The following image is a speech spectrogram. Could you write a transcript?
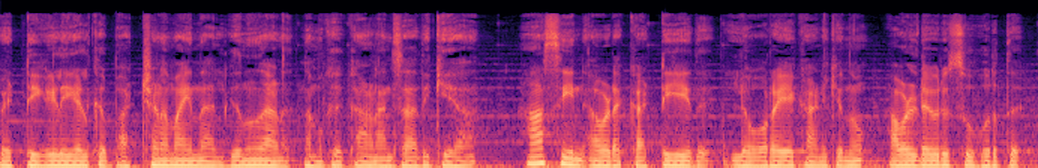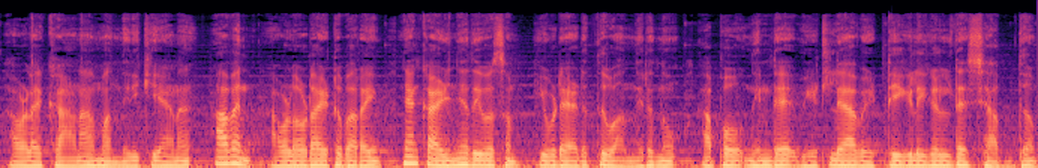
വെട്ടുകിളികൾക്ക് ഭക്ഷണമായി നൽകുന്നതാണ് നമുക്ക് കാണാൻ സാധിക്കുക. ആ സീൻ അവിടെ കട്ട് ചെയ്ത് ലോറയെ കാണിക്കുന്നു. അവളുടെ ഒരു സുഹൃത്ത് അവളെ കാണാൻ വന്നിരിക്കുകയാണ്. അവൻ അവളോടായിട്ട് പറയും ഞാൻ കഴിഞ്ഞ ദിവസം ഇവിടെ അടുത്ത് വന്നിരുന്നു. അപ്പോൾ നിന്റെ വീട്ടിലെ ആ വെട്ടികിളികളുടെ ശബ്ദം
